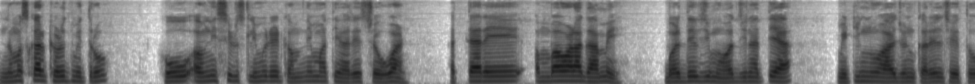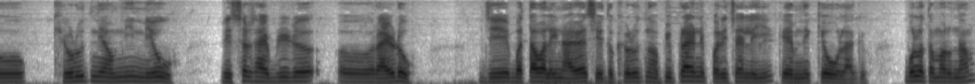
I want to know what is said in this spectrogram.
નમસ્કાર ખેડૂત મિત્રો. હું અવની સીડ્સ લિમિટેડ કંપનીમાંથી હરેશ ચૌહાણ. અત્યારે અંબાવાડા ગામે બળદેવજી મોહતજીના ત્યાં મિટિંગનું આયોજન કરેલ છે. તો ખેડૂતને અવની નેવું રિસર્ચ હાઇબ્રિડ રાયડો જે બતાવવા લઈને આવ્યા છે તો ખેડૂતનો અભિપ્રાય અને પરિચય લઈએ કે એમને કેવો લાગ્યો? બોલો તમારું નામ?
